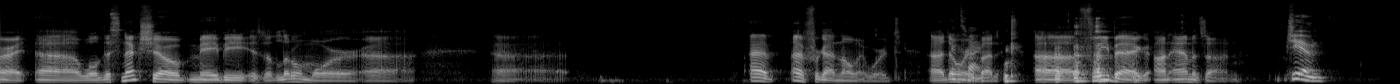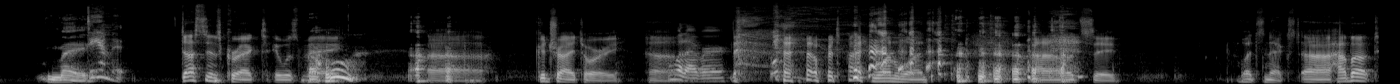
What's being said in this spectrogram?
all right. Uh, well, this next show maybe is a little more. Uh, uh, I've, I've forgotten all my words. Uh, don't It's worry fine. about it. Uh, Fleabag on Amazon. June, May. damn it! Dustin's correct. It was May. Oh, Good try, Tori. Uh, Whatever. we're tied one one. Uh, let's see. What's next? Uh, how about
